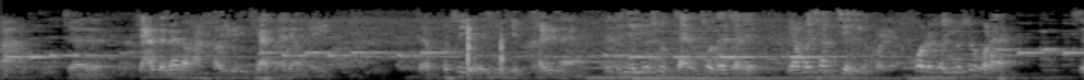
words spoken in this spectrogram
啊，这下次来的话掏一分钱买两杯。这不是一个引进客人来，这人家有时候在坐在这里，要么想静一会儿，或者说有时候呢，想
